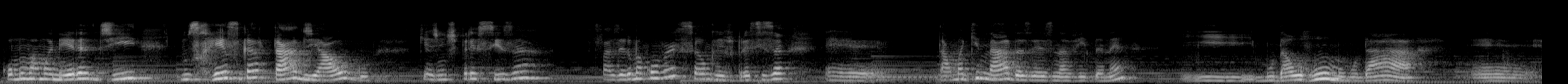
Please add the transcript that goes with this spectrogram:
como uma maneira de nos resgatar de algo que a gente precisa fazer uma conversão, que a gente precisa é, dar uma guinada às vezes na vida, né? E mudar o rumo, mudar é,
